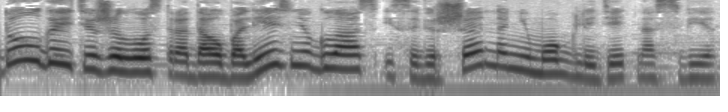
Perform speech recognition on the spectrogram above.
долго и тяжело страдал болезнью глаз и совершенно не мог глядеть на свет.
